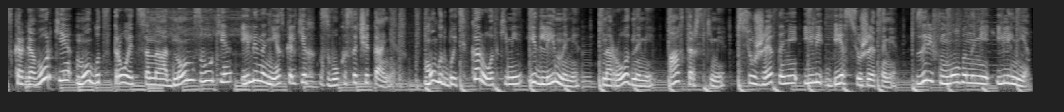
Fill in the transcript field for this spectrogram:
Скороговорки могут строиться на одном звуке или на нескольких звукосочетаниях. Могут быть короткими и длинными, народными, авторскими, сюжетными или бессюжетными, зарифмованными или нет.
